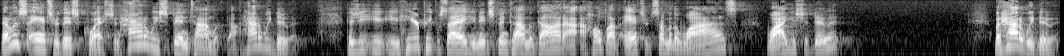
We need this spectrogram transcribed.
Now, let's answer this question How do we spend time with God? How do we do it? Because you, you, you, hear people say you need to spend time with God. I, I hope I've answered some of the whys, why you should do it. But how do we do it?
